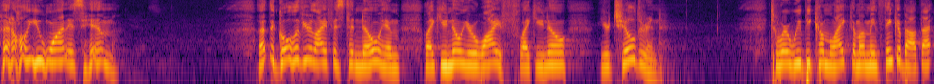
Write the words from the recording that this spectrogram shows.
that all you want is Him. That the goal of your life is to know Him like you know your wife, like you know your children, to where we become like them. I mean, think about that.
